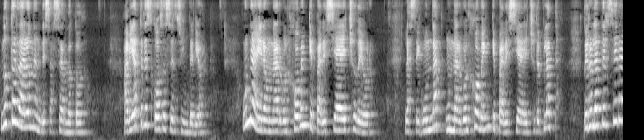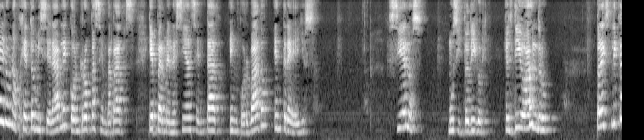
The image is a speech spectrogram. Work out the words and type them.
no tardaron en deshacerlo todo. Había tres cosas en su interior una era un árbol joven que parecía hecho de oro, la segunda un árbol joven que parecía hecho de plata, pero la tercera era un objeto miserable con ropas embarradas, que permanecían sentado, encorvado, entre ellos. Cielos. musitó Diggory. El tío Andrew. Para explicar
